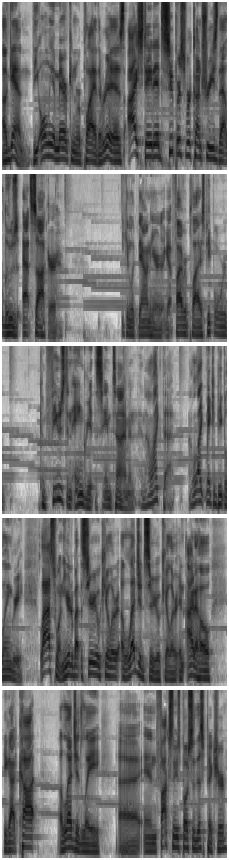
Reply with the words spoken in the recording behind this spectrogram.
Again, the only American reply there is I stated supers for countries that lose at soccer. You can look down here. I got five replies. People were confused and angry at the same time, and, and I like that. I like making people angry. Last one, you heard about the serial killer, alleged serial killer in Idaho. He got caught allegedly, uh, and Fox News posted this picture.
